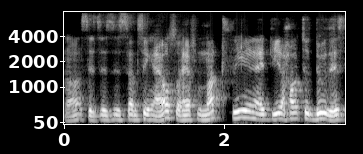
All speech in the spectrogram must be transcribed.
No? So this is something I also have not really an idea how to do this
